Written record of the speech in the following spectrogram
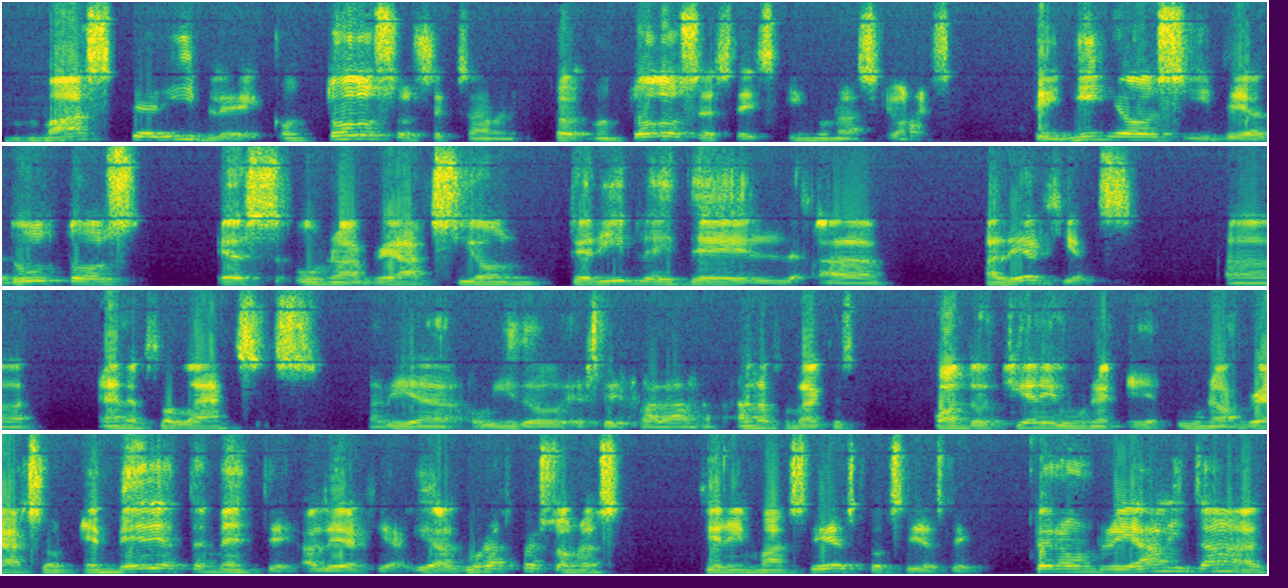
más terrible con todos los exámenes, con todas estas inmunizaciones de niños y de adultos, es una reacción terrible de uh, alergias, uh, anaphylaxis. Había oído esta palabra, anaphylaxis, cuando tiene una, una reacción inmediatamente alergia. Y algunas personas tienen más de esto, pero en realidad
